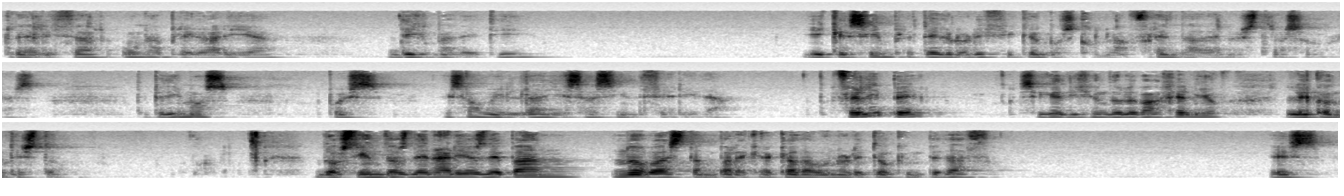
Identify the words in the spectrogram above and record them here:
realizar una plegaria digna de ti y que siempre te glorifiquemos con la ofrenda de nuestras obras. Te pedimos, pues, esa humildad y esa sinceridad. Felipe, sigue diciendo el Evangelio, le contestó, doscientos denarios de pan no bastan para que a cada uno le toque un pedazo. Es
